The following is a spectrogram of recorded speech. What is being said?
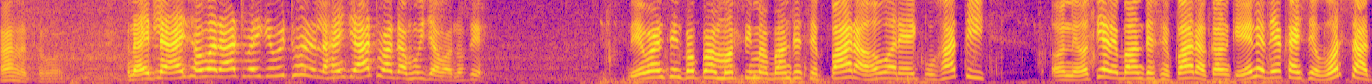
હાલ જવાનું. અને એટલે આજ સવારે આઠ વાગે ઉઠો ને એટલે સાંજે આઠ વાગ્યા હોઈ જવાનો છે. દેવાનસિંહ પપ્પા મરસીમાં બાંધે છે પારા સવારે આખ્યું હાથી અને અત્યારે બાંધે છે પારા કારણ કે એને દેખાય છે વરસાદ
